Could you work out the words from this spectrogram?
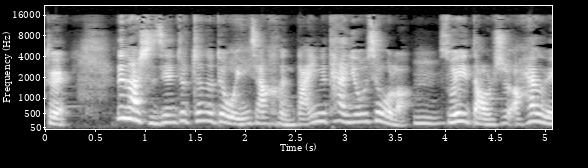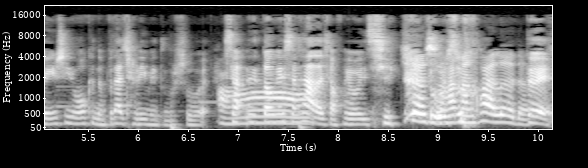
对，那段时间就真的对我影响很大，因为太优秀了。嗯，所以导致啊，还有个原因是因为我可能不在城里面读书，乡、哦都跟乡下的小朋友一起确实读书还蛮快乐的。，对，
